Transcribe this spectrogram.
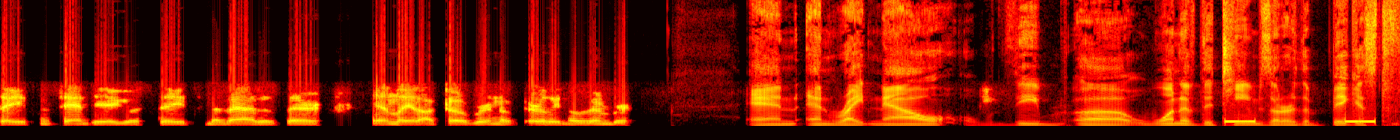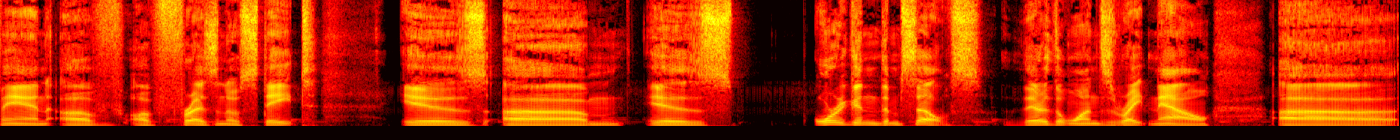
States and San Diego States, Nevada's there in late October and early November. And and right now, the uh, one of the teams that are the biggest fan of of Fresno State is um, is Oregon themselves. They're the ones right now uh,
